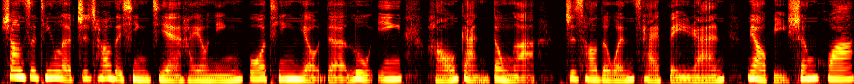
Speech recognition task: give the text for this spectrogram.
上次听了知超的信件，还有宁波听友的录。音好感动啊！织操的文采斐然，妙笔生花，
